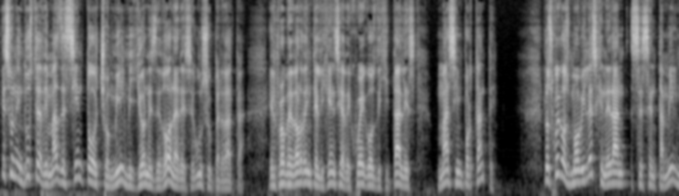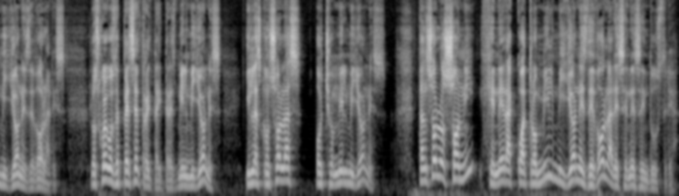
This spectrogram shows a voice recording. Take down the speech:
Es una industria de más de 108 mil millones de dólares, según Superdata, el proveedor de inteligencia de juegos digitales más importante. Los juegos móviles generan 60 mil millones de dólares, los juegos de PC 33 mil millones y las consolas 8 mil millones. Tan solo Sony genera 4 mil millones de dólares en esa industria.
